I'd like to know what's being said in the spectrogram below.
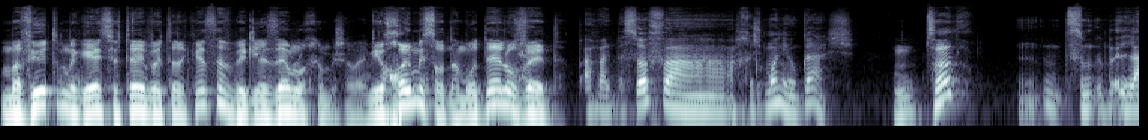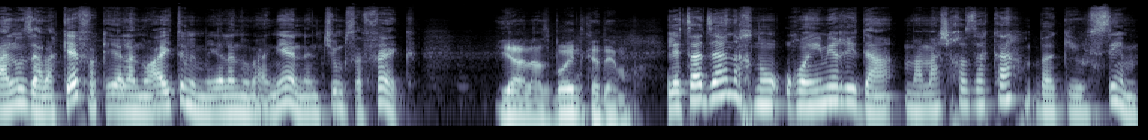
מביא אותם לגייס יותר ויותר כסף, ובגלל זה הם לא הולכים לשם. הם יכולים לשרוד, המודל עובד. אבל בסוף החשבון יוגש. בסדר, לנו זה על הכיפאק, יהיה לנו אייטמים, יהיה לנו מעניין, אין שום ספק. יאללה, אז בואי נתקדם. לצד זה אנחנו רואים ירידה ממש חזקה בגיוסים.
